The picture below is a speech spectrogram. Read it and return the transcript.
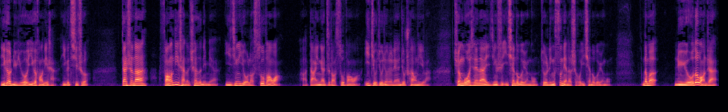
一个旅游，一个房地产，一个汽车。但是呢，房地产的圈子里面已经有了搜房网啊，大家应该知道搜房网，一九九九年就创立了，全国现在已经是一千多个员工，就是零四年的时候一千多个员工。那么旅游的网站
